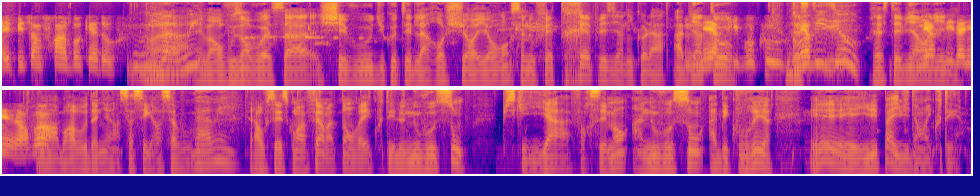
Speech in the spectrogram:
Et puis ça me fera un beau cadeau. Voilà. Bah oui. Eh ben, on vous envoie ça chez vous du côté de la Roche-sur-Yon. Ça nous fait très plaisir Nicolas. À bientôt. Merci beaucoup. Gros Merci. bisous. Restez bien en Merci. Daniel, au revoir. Ah, bravo Daniel, ça c'est grâce à vous. Bah oui. Alors vous savez ce qu'on va faire maintenant? On va écouter le nouveau son, puisqu'il y a forcément un nouveau son à découvrir. Et il n'est pas évident, écoutez.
